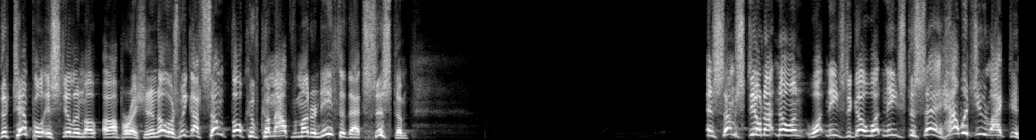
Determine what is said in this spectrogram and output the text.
the temple is is still in mo- uh, operation. In other words, we got some folk who've come out from underneath of that system and some still not knowing what needs to go, what needs to say. How would you like to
